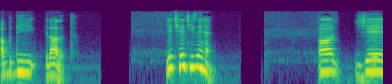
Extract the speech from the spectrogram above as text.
अबदी अदालत ये छह चीज़ें हैं। और ये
